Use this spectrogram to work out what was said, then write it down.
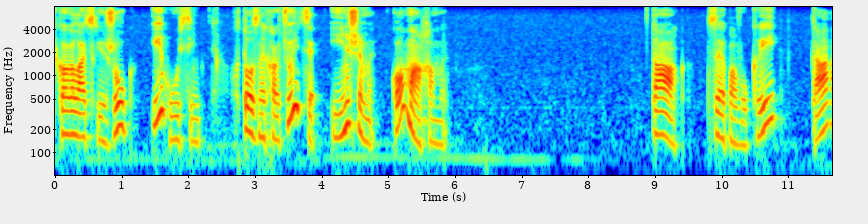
і королацький жук, і гусінь. Хто з них харчується іншими комахами? Так, це павуки та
